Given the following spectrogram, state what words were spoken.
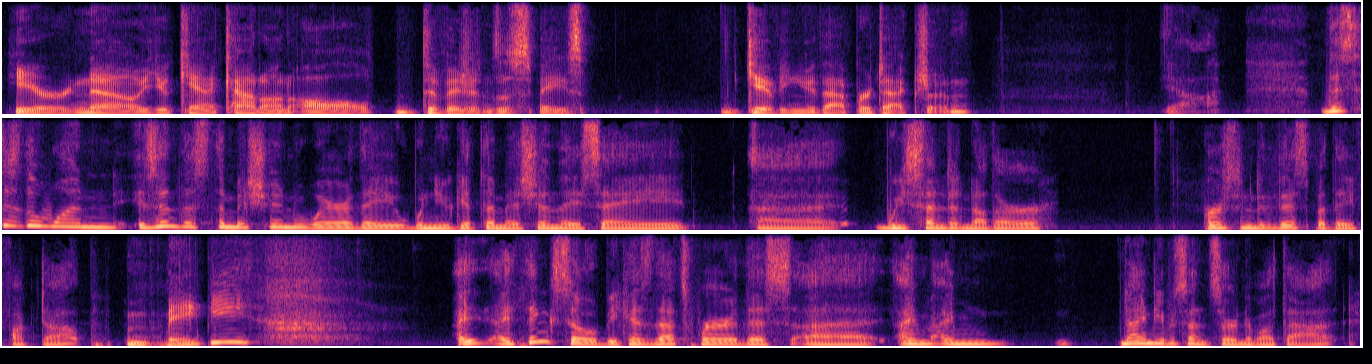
Here, no, you can't count on all divisions of space giving you that protection. Yeah, this is the one. Isn't this the mission where they, when you get the mission, they say, uh, "We sent another person to this, but they fucked up." Maybe. I, I think so because that's where this. Uh, I'm I'm ninety percent certain about that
